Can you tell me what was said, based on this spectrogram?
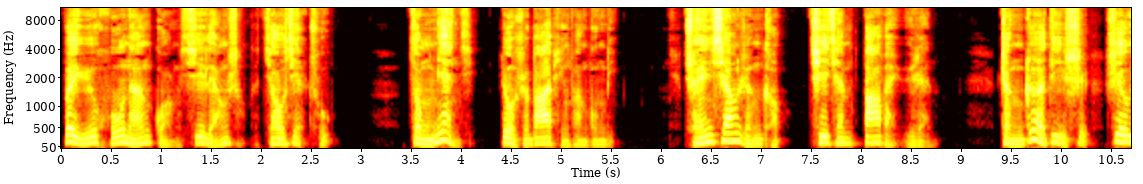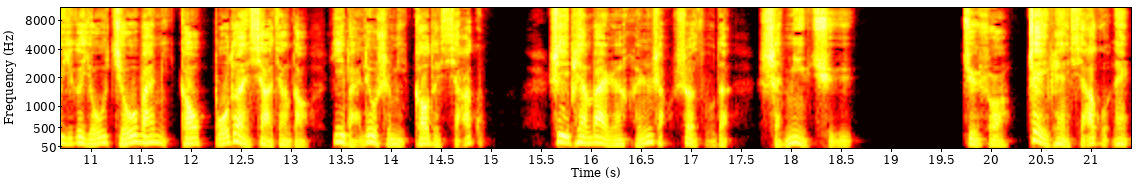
位于湖南、广西两省的交界处，总面积六十八平方公里，全乡人口。七千八百余人，整个地势是由一个由九百米高不断下降到一百六十米高的峡谷，是一片外人很少涉足的神秘区域。据说这片峡谷内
